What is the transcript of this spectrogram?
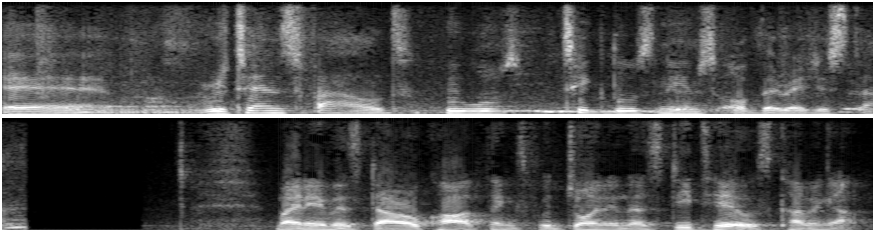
uh, returns filed, we will take those names off the register. My name is Daryl Kwad. Thanks for joining us. Details coming up.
